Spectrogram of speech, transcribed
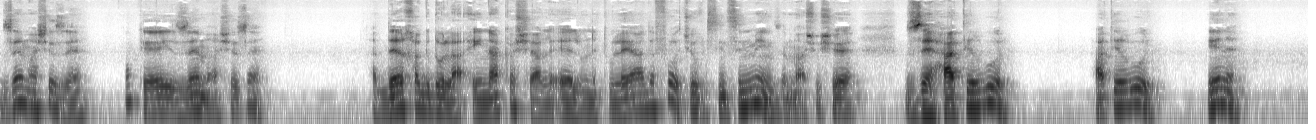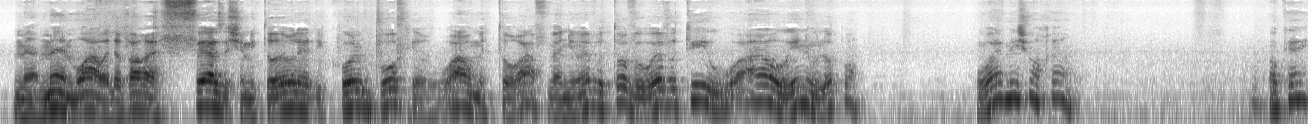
זה מה שזה, אוקיי, זה מה שזה. הדרך הגדולה אינה קשה לאלו נטולי העדפות. שוב, סינסינמינג זה משהו ש... זה התרגול. התרגול. הנה, מהמם, וואו, הדבר היפה הזה שמתעורר לידי כל בוקר, וואו, מטורף, ואני אוהב אותו והוא אוהב אותי, וואו, הנה, הוא לא פה. הוא אוהב מישהו אחר. אוקיי?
